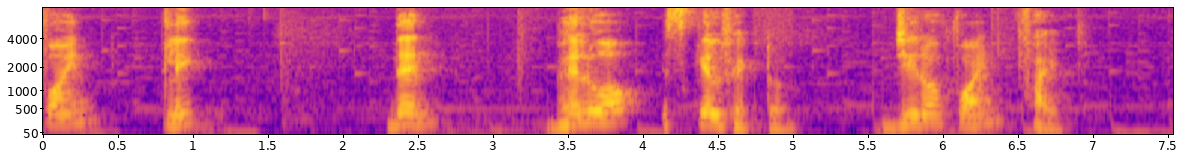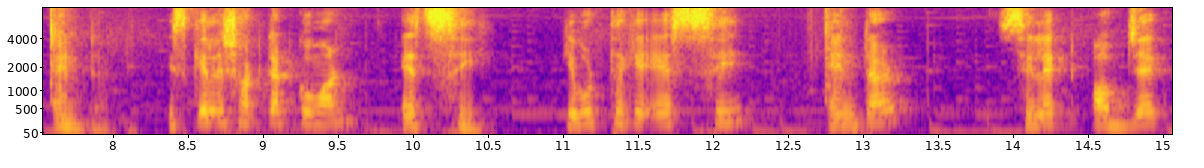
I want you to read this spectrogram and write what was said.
point click then value of scale factor zero point five enter স্কেলের শর্টকাট কমান্ড এসসি, কিবোর্ড থেকে SC, enter, select object,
